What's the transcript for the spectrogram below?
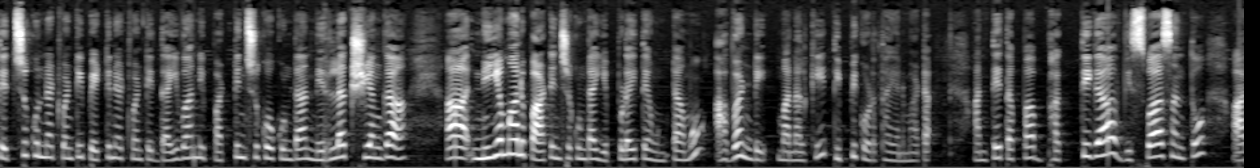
తెచ్చుకున్నటువంటి పెట్టినటువంటి దైవాన్ని పట్టించుకోకుండా నిర్లక్ష్యంగా ఆ నియమాలు పాటించకుండా ఎప్పుడైతే ఉంటామో అవండి మనల్కి తిప్పి కొడతాయన్నమాట. అంతే తప్ప భక్తిగా విశ్వాసంతో ఆ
